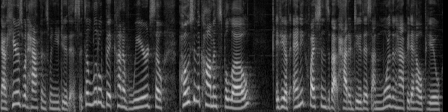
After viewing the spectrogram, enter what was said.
Now here's what happens when you do this. It's a little bit kind of weird. So post in the comments below if you have any questions about how to do this. I'm more than happy to help you.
